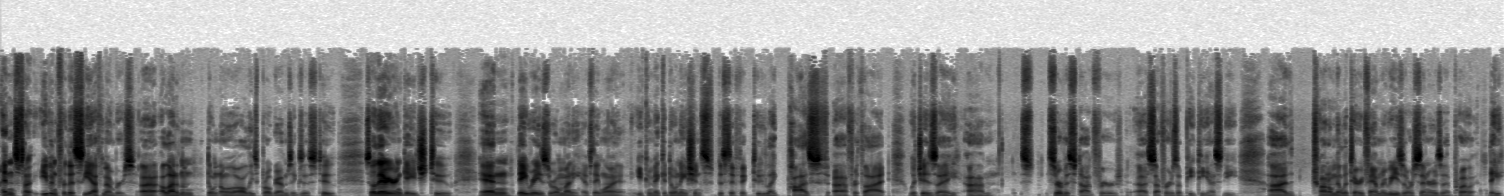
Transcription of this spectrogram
and so even for the CF members, uh, a lot of them don't know all these programs exist too. So they're engaged too, and they raise their own money if they want. You can make a donation specific to like Paws uh, for Thought, which is a um, service dog for uh, sufferers of PTSD. Toronto Military Family Resource Center is a pro. They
